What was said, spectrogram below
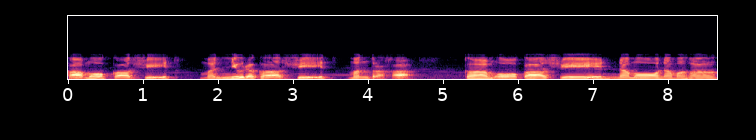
कामोकार्षीत् मन्युरकार्षीत् मन्त्रः। कामोकार्षीन्नमो नमः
